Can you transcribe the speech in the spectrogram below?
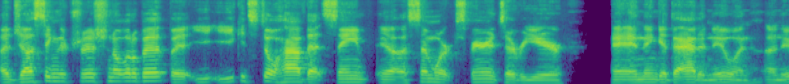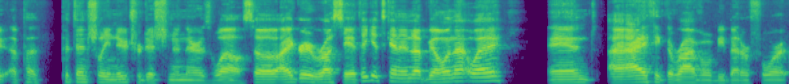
adjusting the tradition a little bit but you, you could still have that same you know a similar experience every year and then get to add a new one, a new, a potentially new tradition in there as well. So I agree with Rusty. I think it's going to end up going that way, and I, think the rival will be better for it.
